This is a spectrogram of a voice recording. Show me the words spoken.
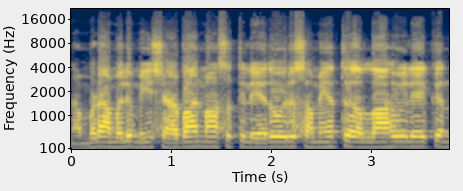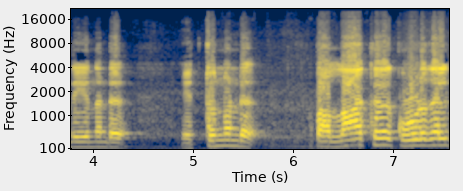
നമ്മുടെ അമലും ഈ ഷാബാൻ മാസത്തിൽ ഏതോ ഒരു സമയത്ത് അള്ളാഹുവിലേക്ക് എന്ത് ചെയ്യുന്നുണ്ട്? എത്തുന്നുണ്ട്. അപ്പൊ അള്ളാഹ്ക്ക് കൂടുതൽ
